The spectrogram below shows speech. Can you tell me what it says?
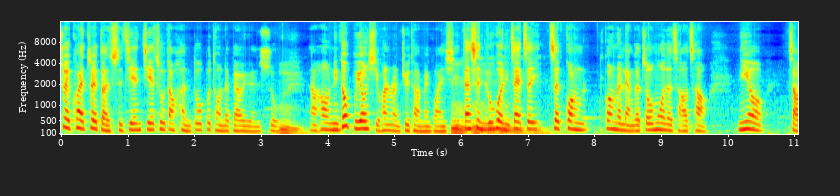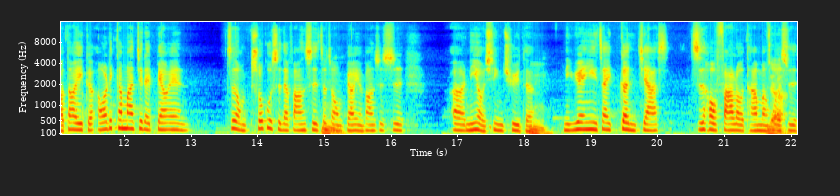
最快最短时间接触到很多不同的表演元素，嗯，然后你都不用喜欢软剧团没关系，嗯、但是如果你在这、嗯、这逛逛了两个周末的草草，你有找到一个奥利干嘛这类表演？这种说故事的方式，这种表演方式是、嗯、呃你有兴趣的，嗯、你愿意再更加之后 follow 他们，嗯、或者是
